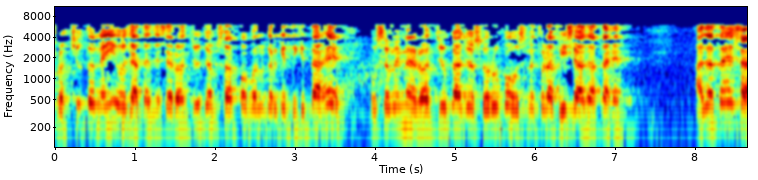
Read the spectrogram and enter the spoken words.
प्रच्युत तो नहीं हो जाता। जैसे रज्जु जब सर्प बन करके दिखता है, उस समय में रज्जु का जो स्वरूप, उसमें थोड़ा विष आ जाता है। आ जाता है ऐसा?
